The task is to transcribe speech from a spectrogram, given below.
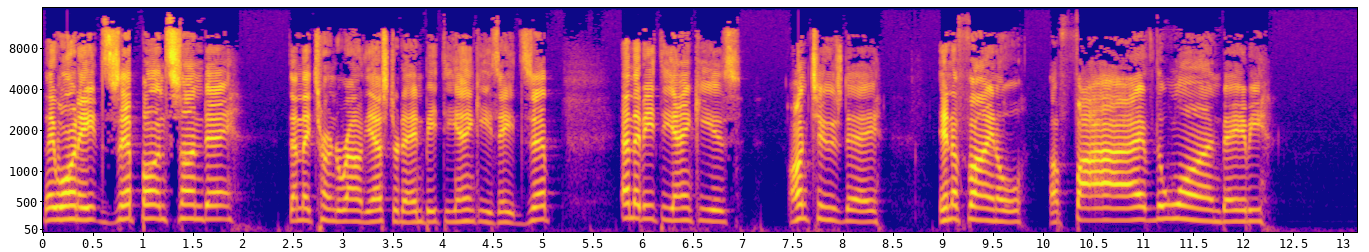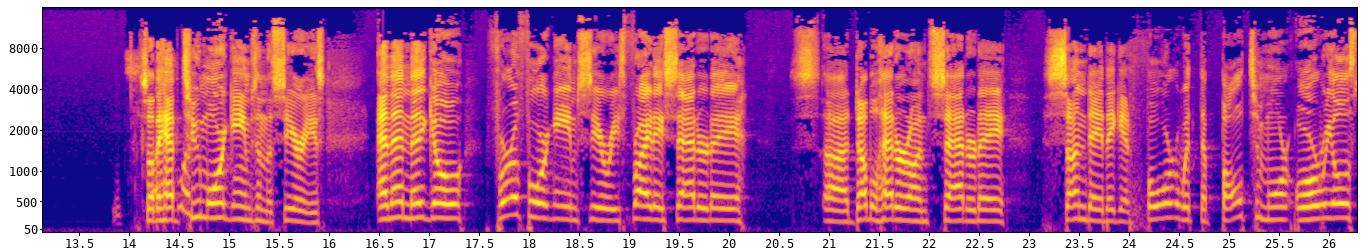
They won 8 zip on Sunday. Then they turned around yesterday and beat the Yankees 8 zip and they beat the Yankees on Tuesday in a final of five to one, baby. So they have two more games in the series, and then they go for a four-game series Friday, Saturday, uh, doubleheader on Saturday, Sunday. They get four with the Baltimore Orioles.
